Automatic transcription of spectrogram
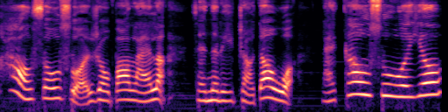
号搜索“肉包来了”，在那里找到我，来告诉我哟。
